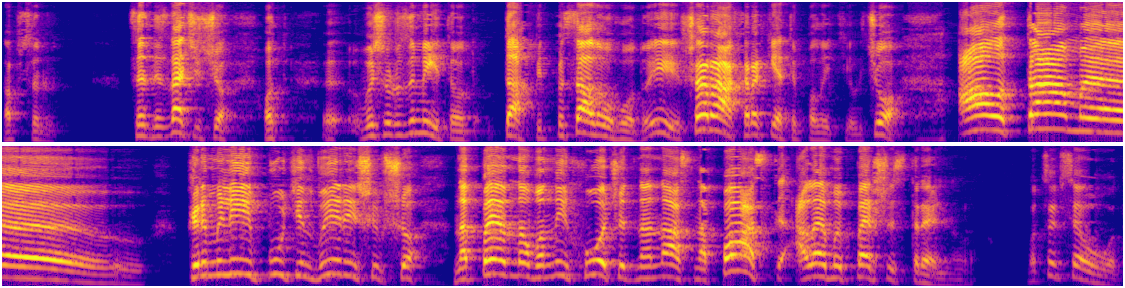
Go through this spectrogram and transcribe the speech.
Абсолютно. Це не значить, що от, ви ж розумієте, от, так, підписали угоду, і шарах ракети полетіли. Чого? А от там е, Кремлі Путін вирішив, що напевно вони хочуть на нас напасти, але ми перші стрельнули. Оце вся угода.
